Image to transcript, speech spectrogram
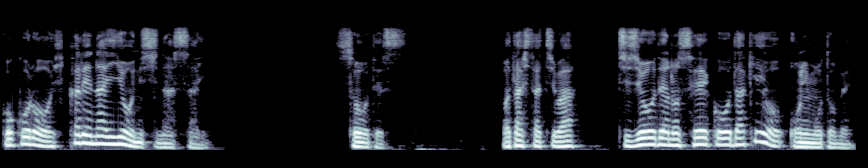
心を惹かれないようにしなさい。そうです。私たちは地上での成功だけを追い求め、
